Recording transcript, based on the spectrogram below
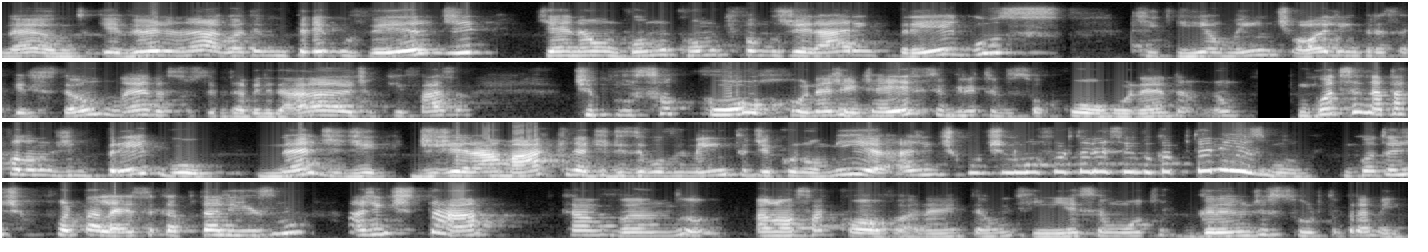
Né, não sei o que é verde, né? Agora tem um emprego verde, que é não, como como que vamos gerar empregos que, que realmente olhem para essa questão né, da sustentabilidade, o que faça, tipo, socorro, né, gente? É esse o grito de socorro, né? Não, enquanto você ainda está falando de emprego, né, de, de, de, gerar máquina de desenvolvimento, de economia, a gente continua fortalecendo o capitalismo. Enquanto a gente fortalece o capitalismo, a gente está cavando a nossa cova, né? Então, enfim, esse é um outro grande surto para mim.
